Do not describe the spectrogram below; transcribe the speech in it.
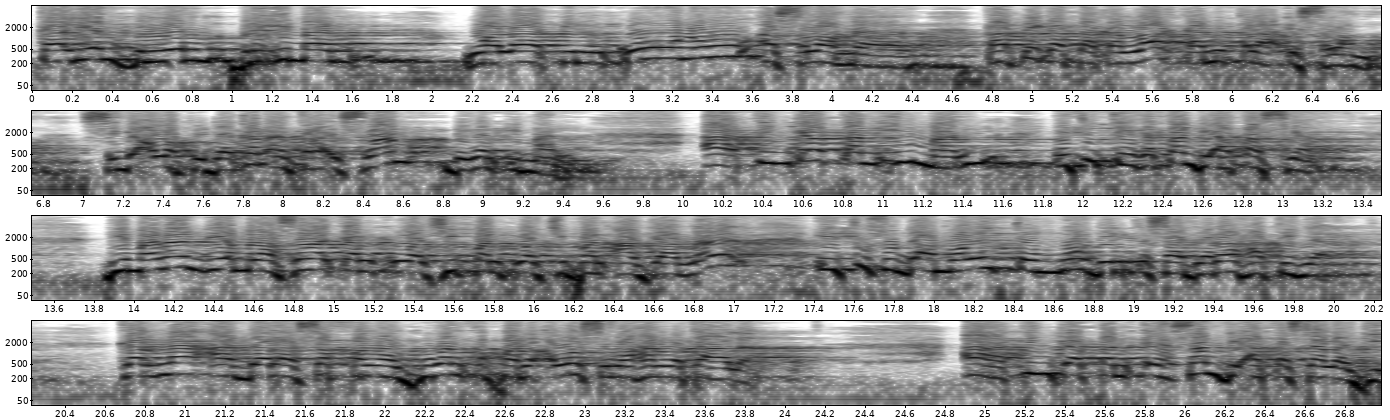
Kalian belum beriman, walakin qulu aslamna. Tapi katakanlah kami telah Islam. Sehingga Allah bedakan antara Islam dengan iman. Ah, tingkatan iman itu tingkatan di atasnya di mana dia melaksanakan kewajiban-kewajiban agama itu sudah mulai tumbuh dari kesadaran hatinya karena ada rasa pengagungan kepada Allah Subhanahu wa taala. Ah, tingkatan ihsan di atasnya lagi.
